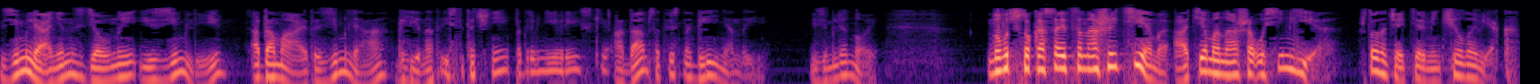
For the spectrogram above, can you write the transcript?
Землянин, сделанный из земли. Адама – это земля, глина, если точнее, по-древнееврейски. Адам, соответственно, глиняный земляной. Но вот что касается нашей темы, а тема наша о семье, что означает термин «человек»?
